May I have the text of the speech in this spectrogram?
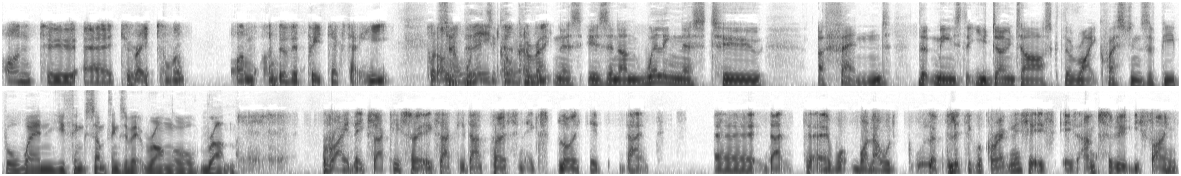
on to, uh, to rape someone on, under the pretext that he put on so a wig. political and- and correctness is an unwillingness to offend that means that you don't ask the right questions of people when you think something's a bit wrong or rum. Right, exactly. So exactly, that person exploited that. Uh, that uh, what, what I would look, political correctness is is absolutely fine.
